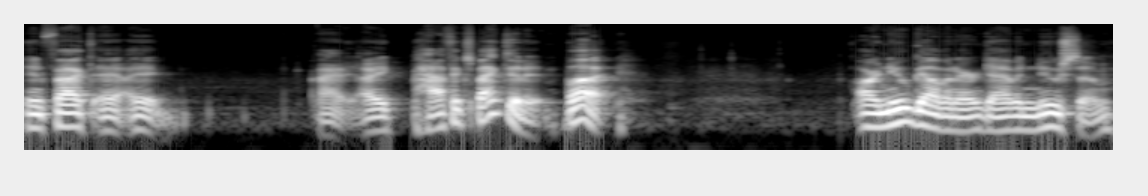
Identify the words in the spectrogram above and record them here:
In fact, I, I, I half expected it. But our new governor, Gavin Newsom,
